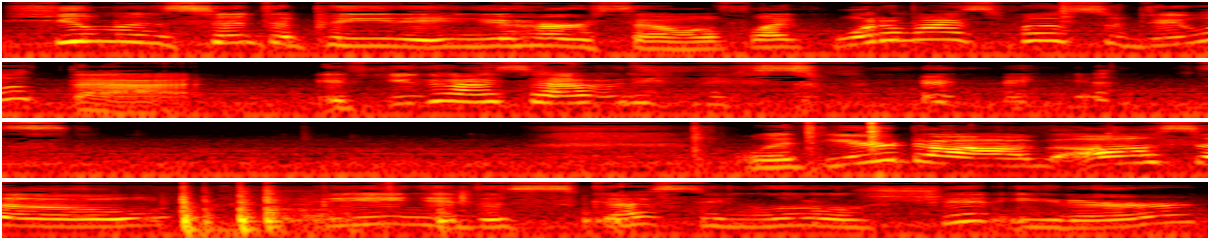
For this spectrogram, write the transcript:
human centipeding herself, like what am I supposed to do with that? If you guys have any experience with your dog also being a disgusting little shit eater,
